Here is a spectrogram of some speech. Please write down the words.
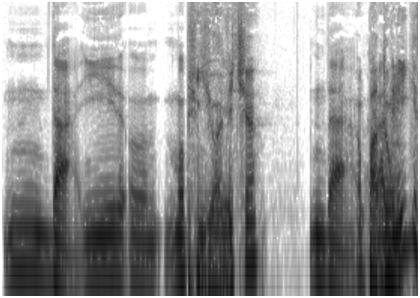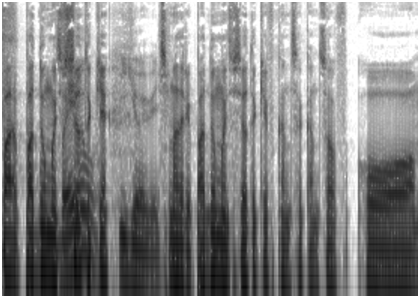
Да, и, э, в общем... здесь- Йовича. Да, Подум- Родригес, по- подумать все-таки, Йович. смотри, подумать все-таки в конце концов о,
